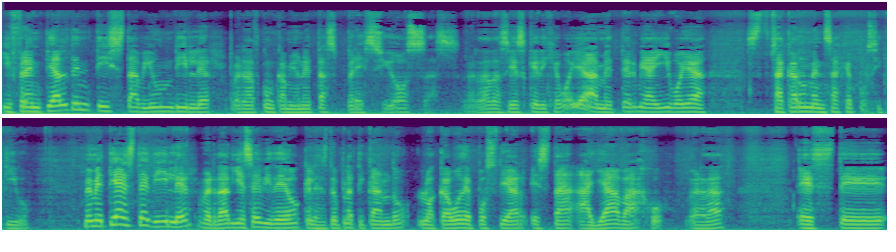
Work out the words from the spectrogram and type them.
y frente al dentista vi un dealer, ¿verdad? Con camionetas preciosas, ¿verdad? Así es que dije, voy a meterme ahí, voy a sacar un mensaje positivo. Me metí a este dealer, ¿verdad? Y ese video que les estoy platicando, lo acabo de postear, está allá abajo, ¿verdad? Este...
